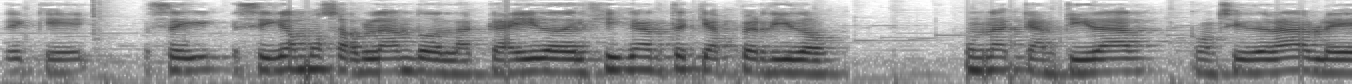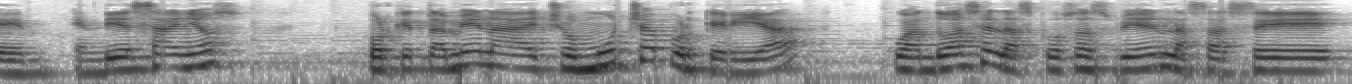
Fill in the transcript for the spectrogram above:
de que se- sigamos hablando de la caída del gigante que ha perdido una cantidad considerable en, en 10 años, porque también ha hecho mucha porquería, cuando hace las cosas bien las hace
